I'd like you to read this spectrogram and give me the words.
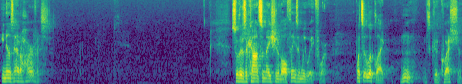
He knows how to harvest. So there's a consummation of all things, and we wait for it. What's it look like? Hmm, it's a good question.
